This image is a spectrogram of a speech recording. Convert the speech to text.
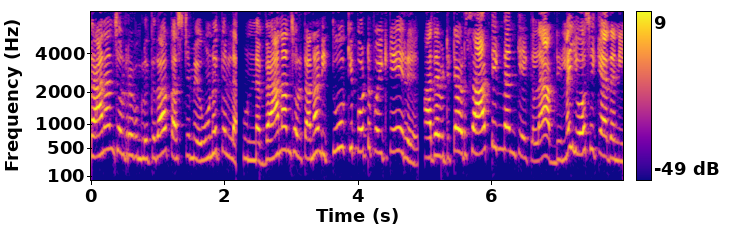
வேணான்னு சொல்றவங்களுக்கு தான் கஷ்டமே. உனக்கு இல்ல. உன்னை வேணான்னு சொல்லிட்டானா நீ தூக்கி போட்டு போய்கிட்டே இரு. அதை விட்டுட்டு அவர் சாப்பிட்டீங்களான்னு கேட்கல. அப்படின்லாம் யோசிக்காத நீ.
